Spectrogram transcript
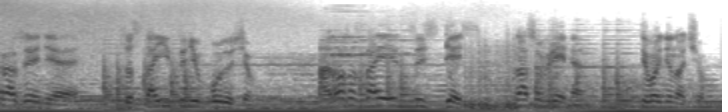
Сражение состоится не в будущем. Оно состоится здесь, в наше время, сегодня ночью.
